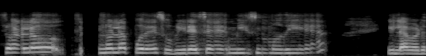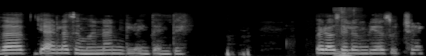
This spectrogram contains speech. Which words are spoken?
Solo no la pude subir ese mismo día y la verdad ya en la semana ni lo intenté, pero se lo envié a su chat.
